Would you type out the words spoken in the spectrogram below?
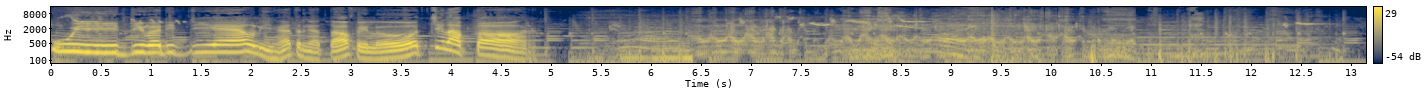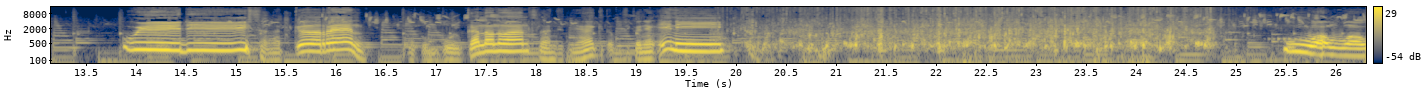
Widih wadidiau, lihat ternyata Velociraptor. Widih, sangat keren. Kita kumpulkan teman-teman. Selanjutnya kita bersihkan yang ini. Wow, wow,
